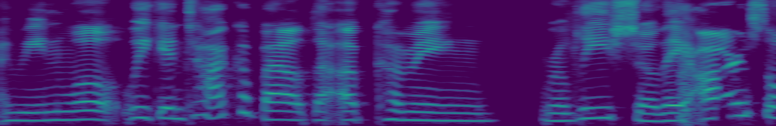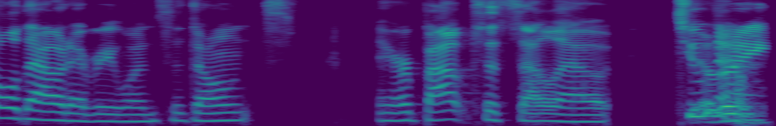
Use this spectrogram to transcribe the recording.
I mean, well, we can talk about the upcoming release show. They are sold out, everyone. So don't, they're about to sell out two yeah, nights.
